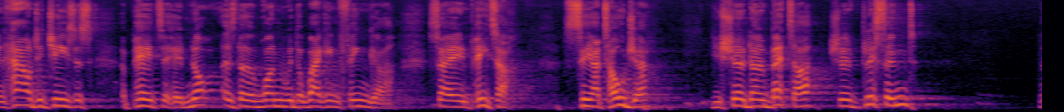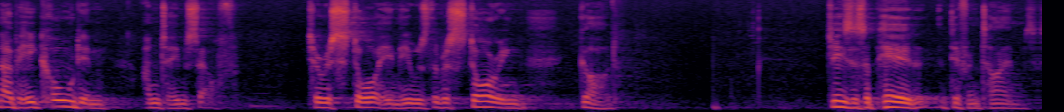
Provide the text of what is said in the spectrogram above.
And how did Jesus appear to him? Not as the one with the wagging finger saying, Peter, see, I told you, you should have known better, should have listened. No, but he called him unto himself to restore him. He was the restoring God. Jesus appeared at different times.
